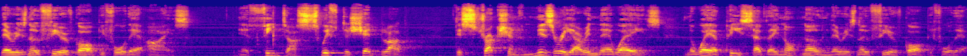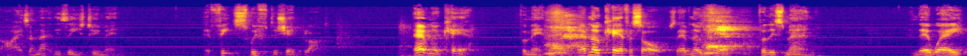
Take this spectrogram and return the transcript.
There is no fear of God before their eyes. Their feet are swift to shed blood. Destruction and misery are in their ways, and the way of peace have they not known. There is no fear of God before their eyes. And that is these two men. Their feet swift to shed blood. They have no care for men, they have no care for souls, they have no care for this man. And their way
